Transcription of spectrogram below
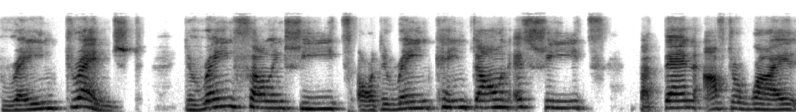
Rain drenched. The rain fell in sheets or the rain came down as sheets. But then after a while,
